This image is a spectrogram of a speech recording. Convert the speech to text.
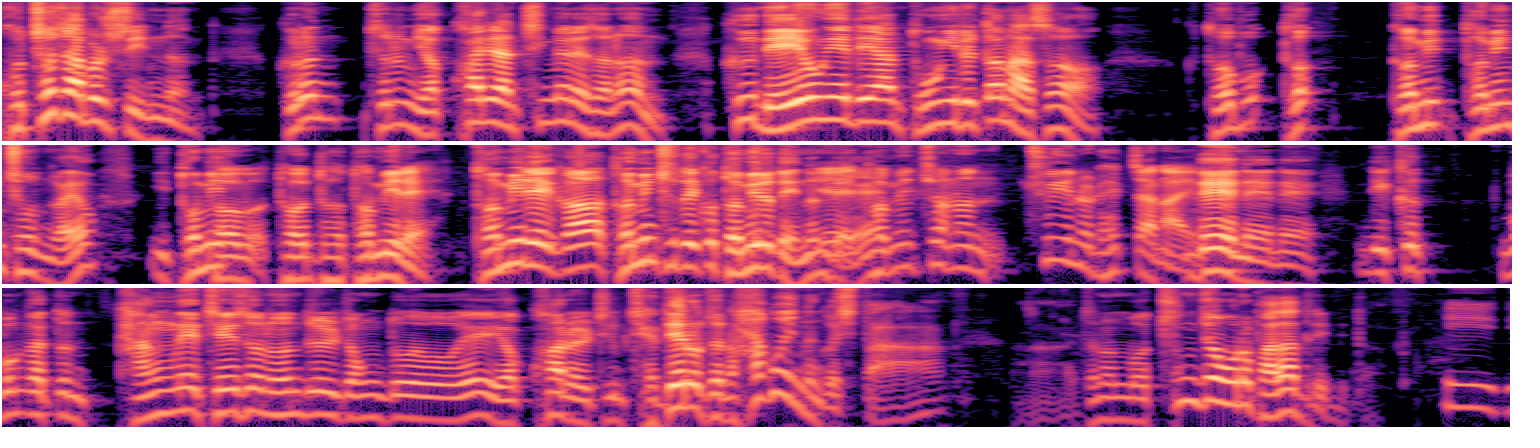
고쳐 잡을 수 있는 그런 저는 역할이란 측면에서는 그 내용에 대한 동의를 떠나서 더부 더 더민 더민초인가요? 이 더민 더더 더미래. 더미래가 더민초도 있고 더미래도 있는데 예, 더민초는 추인을 했잖아요. 네네네. 근데 그 뭔가 어떤 당내 재선 의원들 정도의 역할을 지금 제대로 저는 하고 있는 것이다. 아, 저는 뭐 충정으로 받아들입니다. 이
